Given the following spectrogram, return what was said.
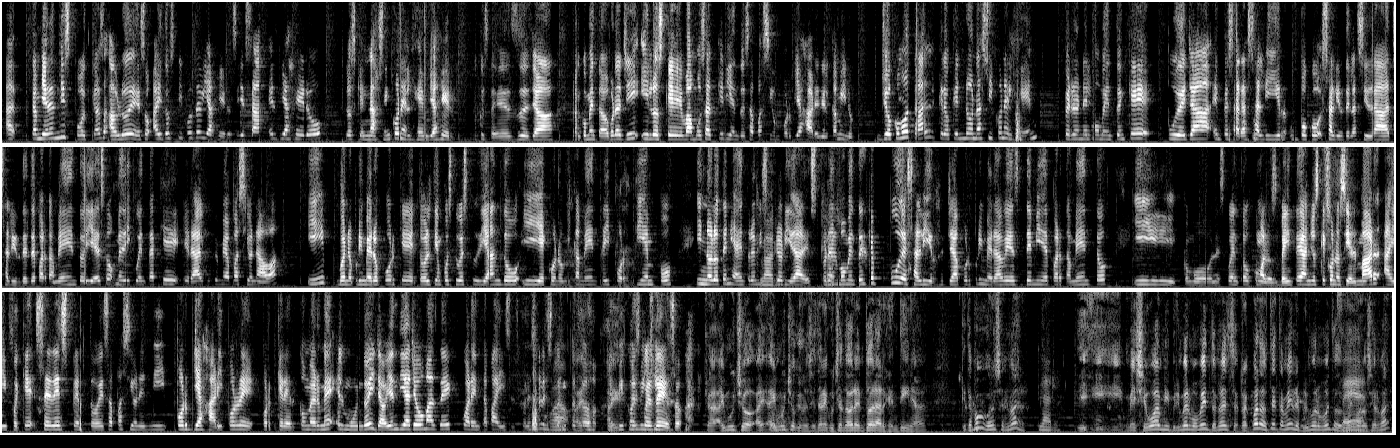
ah, también en mis podcasts hablo de eso. Hay dos tipos de viajeros y está el viajero, los que nacen con el gen viajero, que ustedes eh, ya lo han comentado por allí, y los que vamos adquiriendo esa pasión por viajar en el camino. Yo como tal creo que no nací con el gen, pero en el momento en que pude ya empezar a salir un poco, salir de la ciudad, salir del departamento y eso, me di cuenta que era algo que me apasionaba y bueno, primero porque todo el tiempo estuve estudiando y económicamente y por tiempo y no lo tenía dentro de mis Claro, prioridades. Pero en el claro. momento en que pude salir ya por primera vez de mi departamento y como les cuento, como a los 20 años que Sí. conocí el mar, ahí fue que se despertó esa pasión en mí por viajar y por, eh, por querer comerme el mundo y ya hoy en día llevo más de 40 países, con eso les Wow. cuento Ay, todo. ay, te picó el Después de eso. Claro, Hay mucho, hay, hay mucho que nos están escuchando ahora en toda la Argentina que tampoco conocen el mar. Claro. Y, y- y me llevó a mi primer momento, ¿no? ¿Recuerda usted también el primer momento donde conoció el mar?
